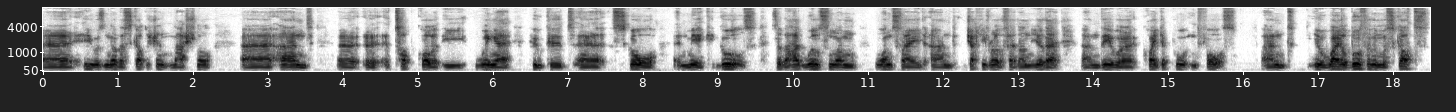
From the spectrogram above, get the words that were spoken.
Uh, he was another Scottish international, and a, a, top quality winger who could uh, score and make goals. So they had Wilson on one side and Jackie Rutherford on the other, and they were quite a potent force. And you know, while both of them were Scots,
